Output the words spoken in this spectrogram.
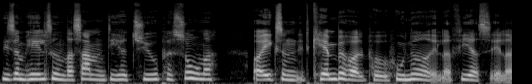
ligesom hele tiden var sammen, de her 20 personer, og ikke sådan et kæmpe hold på 100 eller 80, eller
